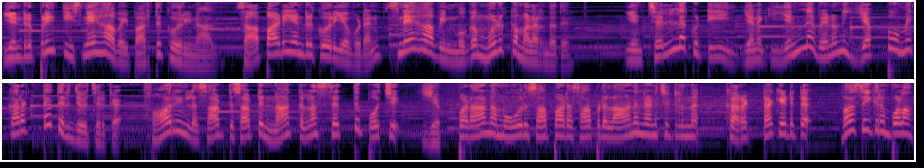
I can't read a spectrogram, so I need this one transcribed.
என்று பிரீத்தி ஸ்னேகாவை பார்த்து கூறினாள். சாப்பாடு என்று கூறியவுடன் ஸ்னேகாவின் முகம் முழுக்க மலர்ந்தது. என் செல்ல குட்டி எனக்கு என்ன வேணும்னு எப்பவுமே கரெக்டா தெரிஞ்சு வச்சிருக்க. ஃபாரின்ல சாப்பிட்டு சாப்பிட்டு நாக்கெல்லாம் செத்து போச்சு. எப்படா நம்ம ஊர் சாப்பாட சாப்பிடலான்னு நினைச்சிட்டு இருந்தேன். கரெக்டா கேட்டுட்ட. வா சீக்கிரம் போலாம்.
